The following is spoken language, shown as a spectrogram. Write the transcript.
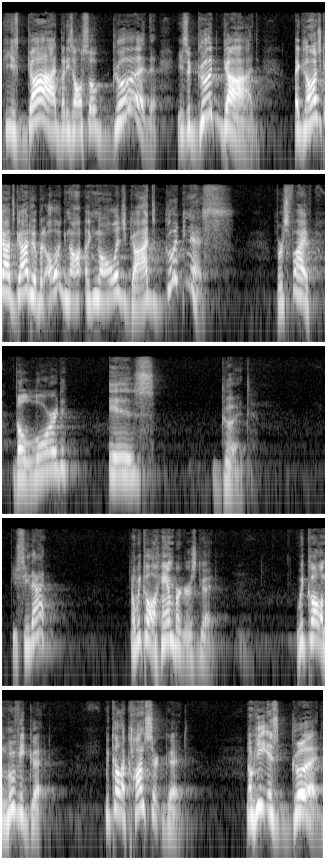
He's God, but he's also good. He's a good God. Acknowledge God's godhood, but all acknowledge God's goodness. Verse 5 The Lord is good. You see that? Now, we call hamburgers good. We call a movie good. We call a concert good. No, he is good.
